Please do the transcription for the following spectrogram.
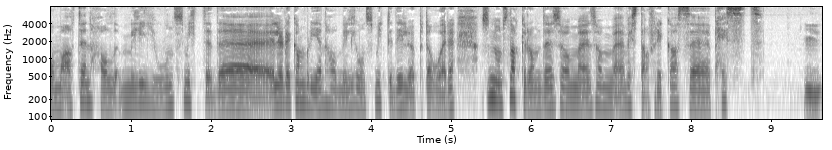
om at en halv million smittede, eller det kan bli en halv million smittede i løpet av året. Altså Noen snakker om det som, som Vest-Afrikas pest. Mm.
